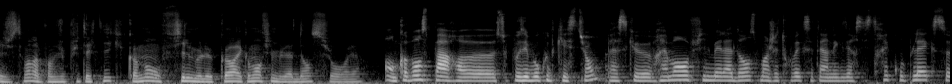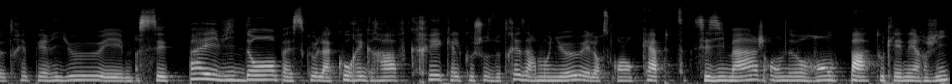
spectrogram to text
Et justement d'un point de vue plus technique, comment on filme le corps et comment on filme la danse sur Ouria on commence par euh, se poser beaucoup de questions parce que vraiment filmer la danse, moi j'ai trouvé que c'était un exercice très complexe, très périlleux et c'est pas évident parce que la chorégraphe crée quelque chose de très harmonieux et lorsqu'on capte ces images, on ne rend pas toute l'énergie,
